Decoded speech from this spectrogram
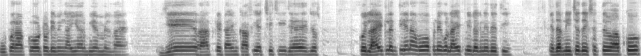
ऊपर आपको ऑटो डिविंग आईआरबीएम मिल रहा है। ये रात के टाइम काफ़ी अच्छी चीज़ है, जो कोई लाइट लगती है ना, वो अपने को लाइट नहीं लगने देती। इधर नीचे देख सकते हो आपको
